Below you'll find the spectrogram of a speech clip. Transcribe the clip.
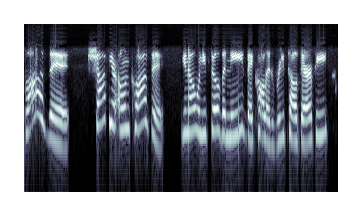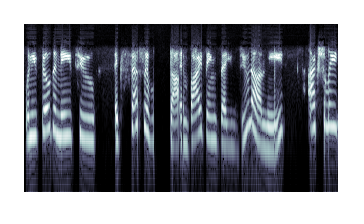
closet. Shop your own closet. You know, when you feel the need, they call it retail therapy. When you feel the need to excessively shop and buy things that you do not need, actually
